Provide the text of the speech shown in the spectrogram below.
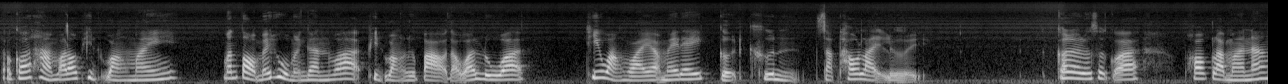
แล้วก็ถามว่าเราผิดหวังไหม มันตอบไม่ถูกเหมือนกันว่าผิดหวังหรือเปล่า แต่ว่ารู้ว่าที่หวังไว้อะไม่ได้เกิดขึ้นสักเท่าไหร่เลย ก็เลยรู้สึกว่าพอกลับมานั่ง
